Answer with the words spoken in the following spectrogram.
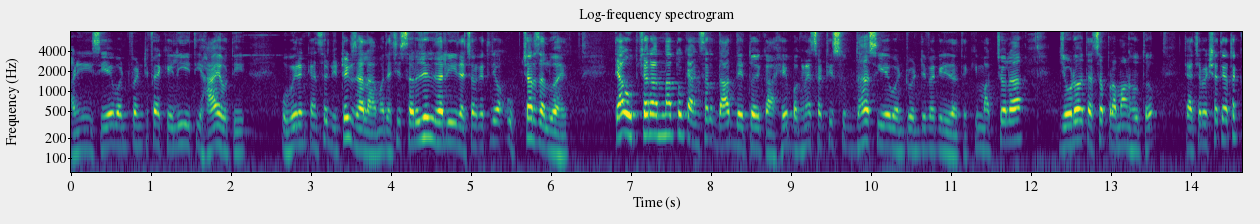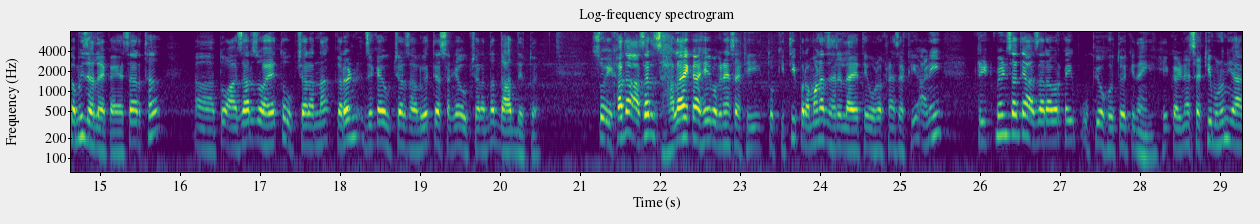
आणि C A one twenty five केली ती हाय होती ओव्हिरियन कॅन्सर डिटेक्ट झाला मग त्याची सर्जरी झाली त्याच्यावर काहीतरी उपचार चालू आहेत. त्या उपचारांना तो कॅन्सर दाद देतो आहे का हे बघण्यासाठी सुद्धा C A one twenty five केली जाते. की मागच्याला जेवढं त्याचं प्रमाण होतं त्याच्यापेक्षा ते आता कमी झालं आहे का? याचा अर्थ तो आजार जो आहे तो उपचारांना करंट जे काही उपचार चालू आहेत त्या सगळ्या उपचारांना दाद देतो आहे सो एखादा आजार झाला आहे का हे बघण्यासाठी तो किती प्रमाणात झालेला आहे ते ओळखण्यासाठी आणि ट्रीटमेंटचा त्या आजारावर काही उपयोग होतो आहे की नाही हे कळण्यासाठी म्हणून या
